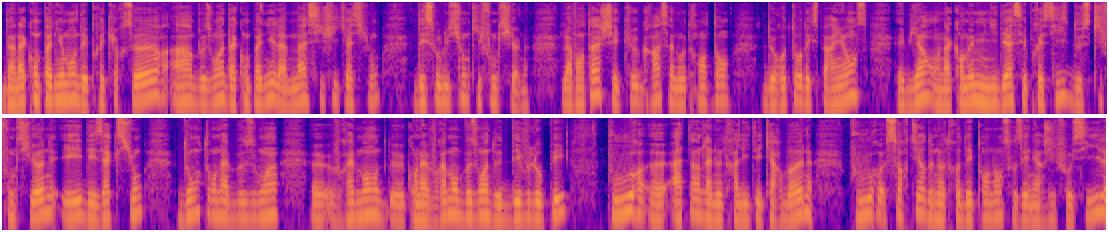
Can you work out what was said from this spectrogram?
d'un accompagnement des précurseurs à un besoin d'accompagner la massification des solutions qui fonctionnent. L'avantage c'est que grâce à nos 30 ans de retour d'expérience, eh bien on a quand même une idée assez précise de ce qui fonctionne et des actions dont on a besoin vraiment qu'on a vraiment besoin de développer pour atteindre la neutralité carbone, pour sortir de notre dépendance aux énergies fossiles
